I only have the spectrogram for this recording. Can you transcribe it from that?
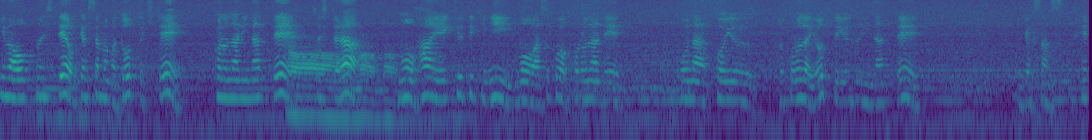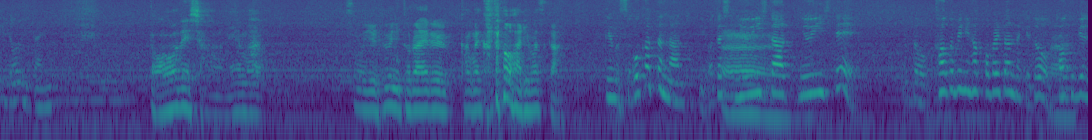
今オープンしてお客様がどっと来てコロナになってそしたらまあまあ。もう半永久的にもうあそこはコロナでこうなこういうところだよっていうふうになってお客さん減るよみたいなどうでしょうね。まあそういうふうに捉える考え方はありますか。でもすごかったなあの時私うん。入院した入院してえっと川首に運ばれたんだけどん。川首で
